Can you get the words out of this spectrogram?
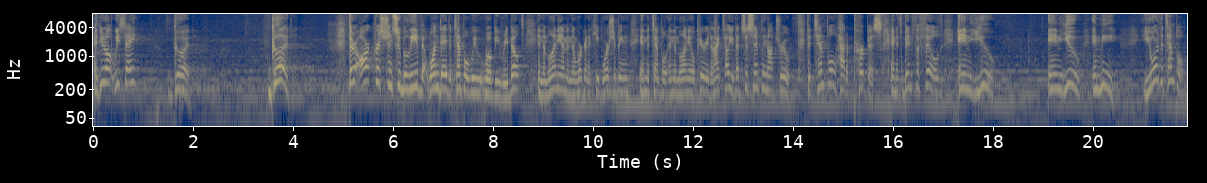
And you know what we say? Good. Good. There are Christians who believe that one day the temple will be rebuilt in the millennium and then we're going to keep worshiping in the temple in the millennial period. And I tell you, that's just simply not true. The temple had a purpose and it's been fulfilled in you. In you, in me. You're the temple.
